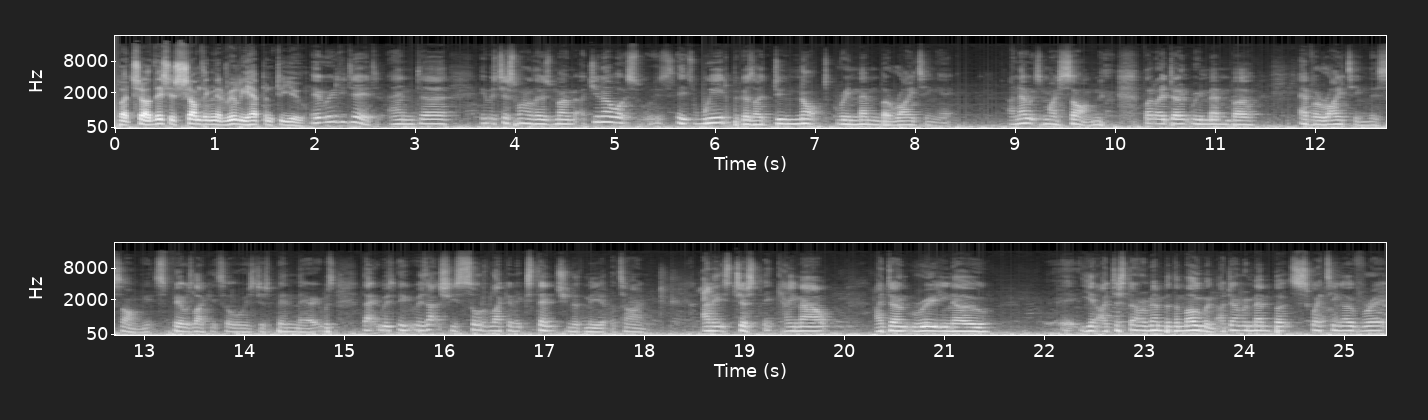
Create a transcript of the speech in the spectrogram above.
But so this is something that really happened to you. It really did, and uh, it was just one of those moments. Do you know what's? It's, it's weird because I do not remember writing it. I know it's my song, but I don't remember ever writing this song. It feels like it's always just been there. It was that was it was actually sort of like an extension of me at the time, and it's just it came out. I don't really know. eh, You know, I just don't remember the moment. I don't remember sweating over it.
